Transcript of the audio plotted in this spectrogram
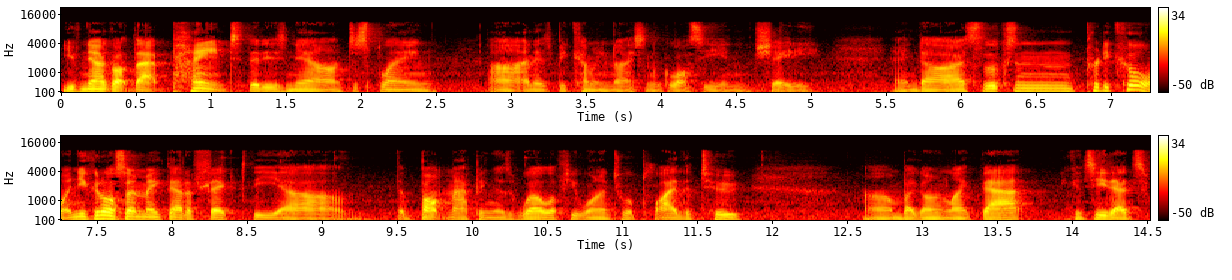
you've now got that paint that is now displaying uh, and is becoming nice and glossy and shady. And uh, it's looking pretty cool. And you can also make that affect the uh, the bump mapping as well if you wanted to apply the two um, by going like that. You can see that's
